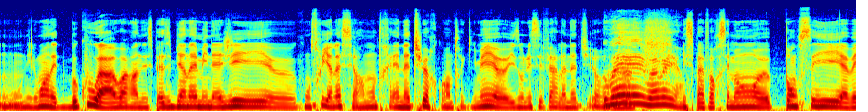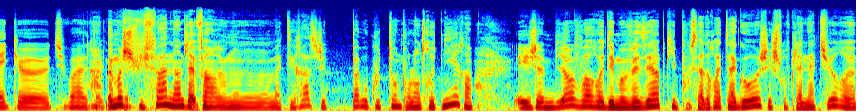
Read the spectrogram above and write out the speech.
on est loin d'être beaucoup à avoir un espace bien aménagé, euh, construit. Il y en a, c'est vraiment très nature, quoi, entre guillemets. euh, ils ont laissé faire la nature. Ouais, ouais, ouais. et c'est pas forcément pensé avec, tu vois. tel Mais moi, je suis fan. hein, de la- Enfin, mon ma terrasse, j'ai pas beaucoup de temps pour l'entretenir. Et j'aime bien voir euh, des mauvaises herbes qui poussent à droite, à gauche. Et je trouve que la nature, euh,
